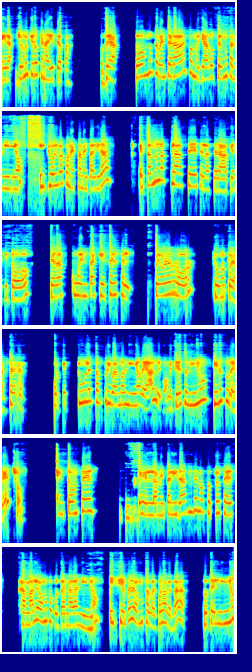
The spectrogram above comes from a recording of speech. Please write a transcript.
era, yo no quiero que nadie sepa. O sea, todo el mundo se va a enterar cuando ya adoptemos al niño. Y yo iba con esa mentalidad. Estando en las clases, en las terapias y todo, te das cuenta que ese es el peor error que uno puede hacer porque tú le estás privando al niño de algo, ¿me entiendes? El niño tiene su derecho. Entonces, eh, la mentalidad de nosotros es, jamás le vamos a ocultar nada al niño y siempre le vamos a hablar con la verdad. Entonces, el niño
